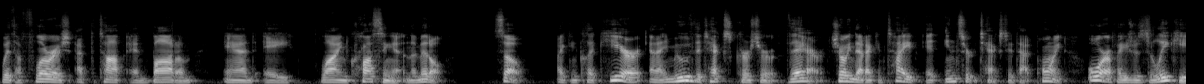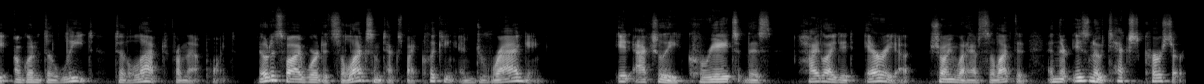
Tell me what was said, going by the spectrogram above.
with a flourish at the top and bottom and a line crossing it in the middle. So I can click here and I move the text cursor there showing that I can type and insert text at that point. Or if I use the delete key I'm going to delete to the left from that point. Notice if I were to select some text by clicking and dragging it actually creates this highlighted area showing what I have selected. And there is no text cursor.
